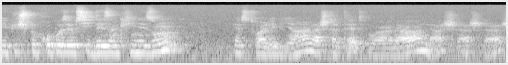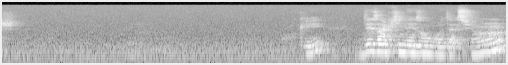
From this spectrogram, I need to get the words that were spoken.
Et puis je peux proposer aussi des inclinaisons. Laisse-toi aller bien, lâche ta tête, voilà, lâche, lâche, lâche. Ok. Des inclinaisons, rotation. Voilà.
